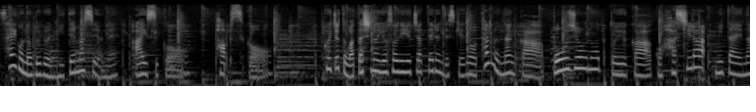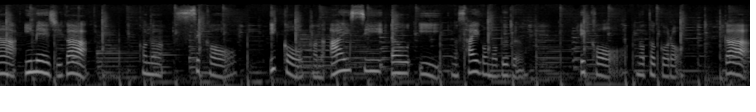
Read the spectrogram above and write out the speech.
最後の部分似てますよね。アイスコパプスコこれちょっと私の予想で言っちゃってるんですけど多分なんか棒状のというかこう柱みたいなイメージがこのシコ以降かな？ICLE の最後の部分以降のところが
